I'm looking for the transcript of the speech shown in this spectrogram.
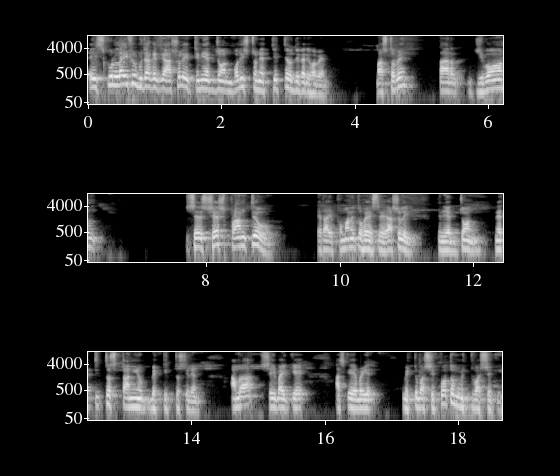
এই স্কুল লাইফে বোঝা গেছে আসলে তিনি একজন বলিষ্ঠ নেতৃত্বের অধিকারী হবেন। বাস্তবে তার জীবন সে শেষ প্রান্তেও এটাই প্রমাণিত হয়েছে, আসলেই তিনি একজন নেতৃত্ব স্থানীয় ব্যক্তিত্ব ছিলেন। আমরা সেই বাইকে আজকে এবার মৃত্যুবার্ষিকী কত মৃত্যুবার্ষিকী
